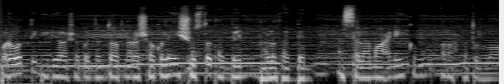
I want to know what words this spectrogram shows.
পরবর্তী ভিডিও আসা পর্যন্ত আপনারা সকলেই সুস্থ থাকবেন, ভালো থাকবেন। আসসালামু আলাইকুম রহমতুল্লাহ।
